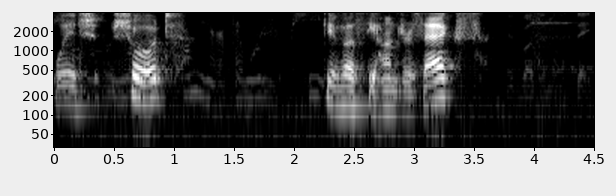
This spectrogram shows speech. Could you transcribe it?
which aliens would never should come here if they wanted peace. give us the Hunter's Axe. It was a mistake.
